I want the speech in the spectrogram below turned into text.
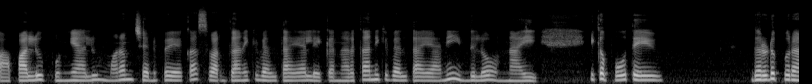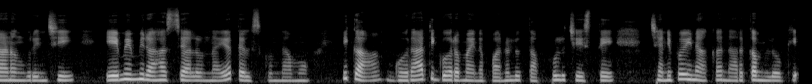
పాపాలు, పుణ్యాలు మనం చనిపోయాక స్వర్గానికి వెళ్తాయా? లేక నరకానికి వెళ్తాయా? అని ఇందులో ఉన్నాయి. ఇకపోతే గరుడు పురాణం గురించి ఏమేమి రహస్యాలు ఉన్నాయో తెలుసుకుందాము. ఇక ఘోరాతి ఘోరమైన పనులు, తప్పులు చేస్తే చనిపోయినాక నరకంలోకి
